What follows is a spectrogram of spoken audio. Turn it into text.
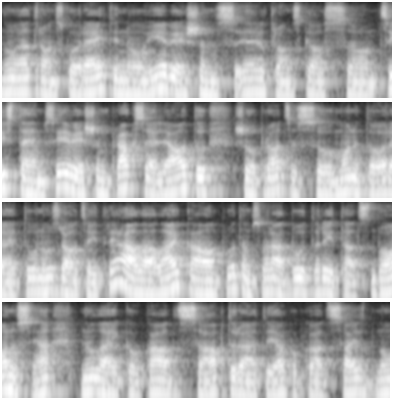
nu, elektronisko rēķinu ieviešanas, elektroniskās um, sistēmas ieviešana praksē ļautu šo procesu monitorēt un uzraudzīt reālā laikā. Un, protams, varētu būt arī tāds bonus, ja, nu, lai kaut kādas apturētu, ja kaut kādas aiz, nu,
